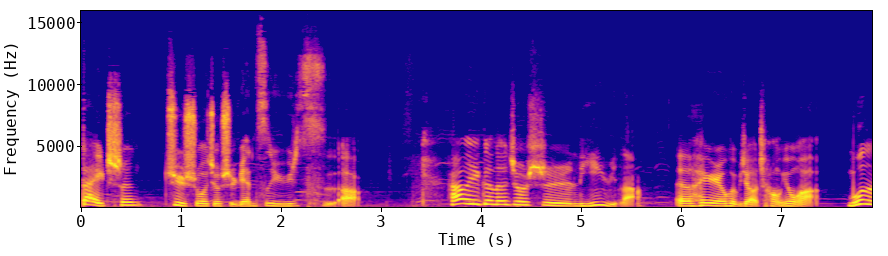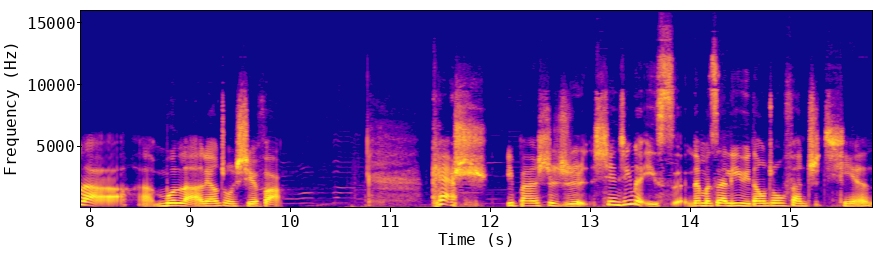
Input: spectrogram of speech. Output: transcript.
代称，据说就是源自于此啊。还有一个呢就是俚语啦，嗯，黑人会比较常用啊，mula 啊，mula 两种写法，cash。一般是指现金的意思，那么在俚语当中泛指钱。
